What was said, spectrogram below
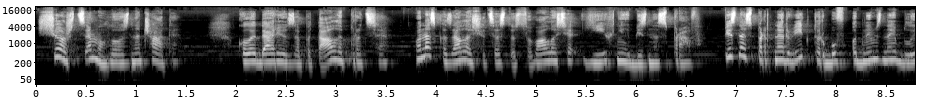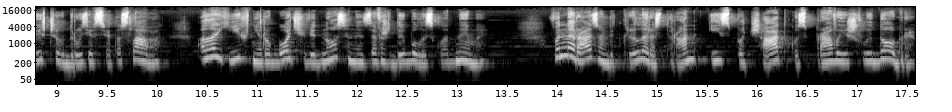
Що ж це могло означати? Коли Дар'ю запитали про це, вона сказала, що це стосувалося їхніх бізнес-справ. Бізнес-партнер Віктор був одним з найближчих друзів Святослава, але їхні робочі відносини завжди були складними. Вони разом відкрили ресторан, і спочатку справи йшли добре,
